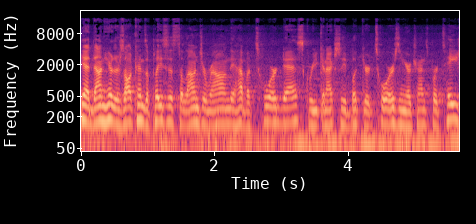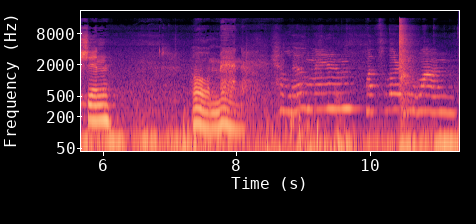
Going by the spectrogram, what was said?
yeah, down here there's all kinds of places to lounge around. They have a tour desk where you can actually book your tours and your transportation. Oh man, Hello, ma'am. What floor do you want?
